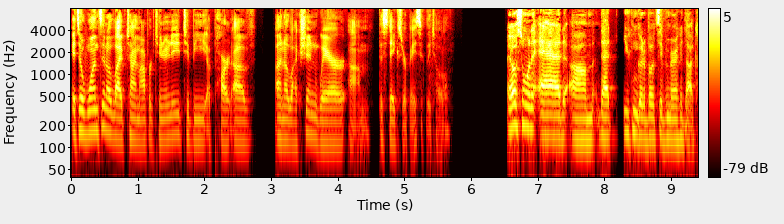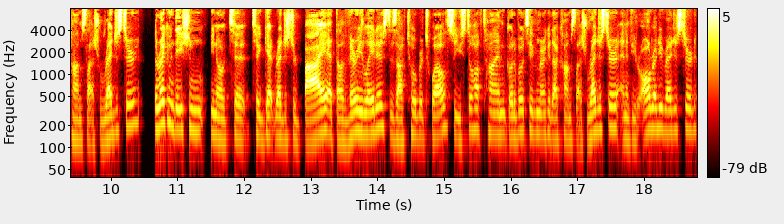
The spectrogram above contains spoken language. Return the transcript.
it's a once in a lifetime opportunity to be a part of an election where um, the stakes are basically total. I also want to add um, that you can go to votesaveamerica.com slash register. The recommendation, you know, to, to get registered by at the very latest is October 12th. So you still have time. Go to votesaveamerica.com slash register. And if you're already registered,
